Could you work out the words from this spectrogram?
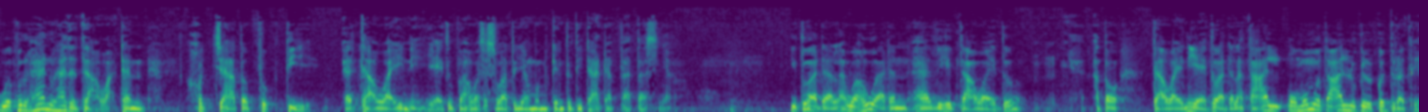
Wa burhanu hadha da'wah Dan hujah atau bukti eh, dakwah ini Yaitu bahwa sesuatu yang mungkin itu tidak ada batasnya Itu adalah wahwa dan hadhihi dakwah itu Atau dakwah ini yaitu adalah ta'al umum ta'alluqil qudrati.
